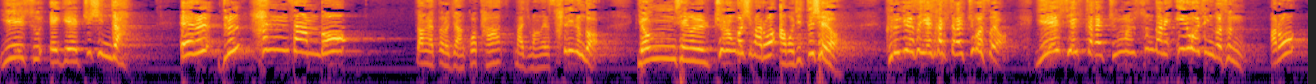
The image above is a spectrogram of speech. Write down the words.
예수에게 주신 자, 애를 늘 한 사람도 땅에 떨어지지 않고 다 마지막 날에 살리는 것. 영생을 주는 것이 바로 아버지 뜻이에요. 그러기 위해서 예수가 십자가에 죽었어요. 예수의 십자가에 죽는 순간에 이루어진 것은 바로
